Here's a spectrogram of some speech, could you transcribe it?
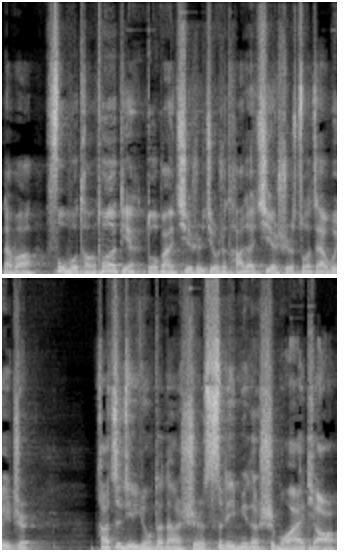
那么腹部疼痛的点多半其实就是他的结石所在位置。他自己用的呢是四厘米的石墨艾条，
